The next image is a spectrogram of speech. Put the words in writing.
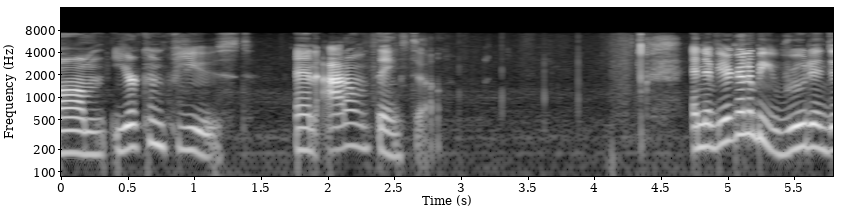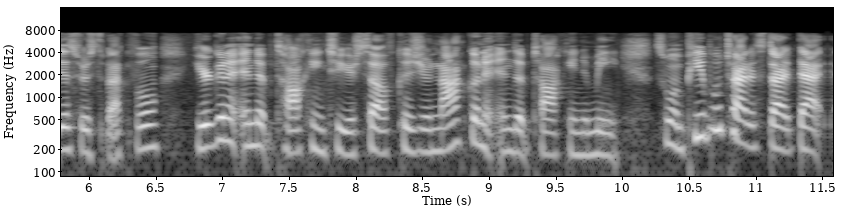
Um, you're confused, and I don't think so. And if you're going to be rude and disrespectful, you're going to end up talking to yourself because you're not going to end up talking to me. So when people try to start that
